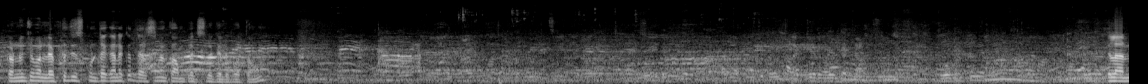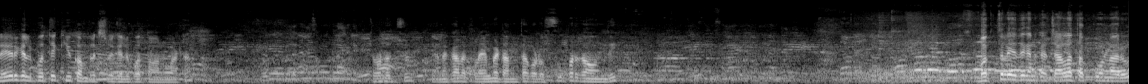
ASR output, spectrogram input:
ఇక్కడ నుంచి మనం లెఫ్ట్ తీసుకుంటే కనుక దర్శనం కాంప్లెక్స్లోకి వెళ్ళిపోతాం. ఇలా నేరుకి వెళ్ళిపోతే క్యూ కాంప్లెక్స్లోకి వెళ్ళిపోతాం అనమాట చూడొచ్చు వెనకాల క్లైమేట్ అంతా కూడా సూపర్గా ఉంది. భక్తులు అయితే కనుక చాలా తక్కువ ఉన్నారు.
